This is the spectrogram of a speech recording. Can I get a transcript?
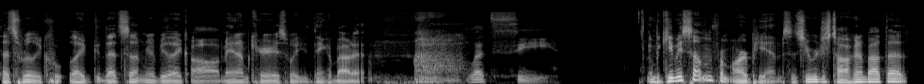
That's really cool. Like that's something you'll be like, oh man, I'm curious what you think about it. Let's see. But give me something from RPM since you were just talking about that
